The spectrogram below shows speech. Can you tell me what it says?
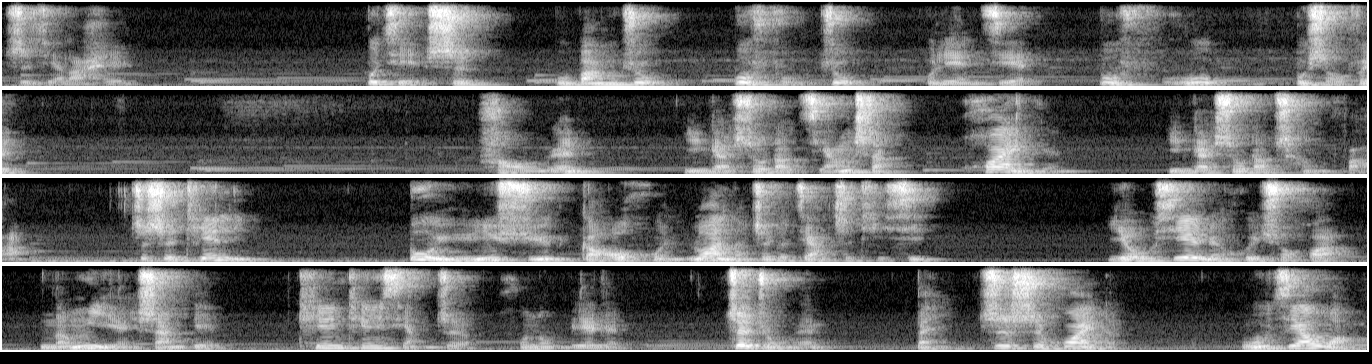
直接拉黑，不解释、不帮助、不辅助、不链接、不服务、不收费。好人应该受到奖赏，坏人应该受到惩罚，这是天理。不允许搞混乱了这个价值体系。有些人会说话，能言善辩，天天想着糊弄别人，这种人本质是坏的，无交往，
